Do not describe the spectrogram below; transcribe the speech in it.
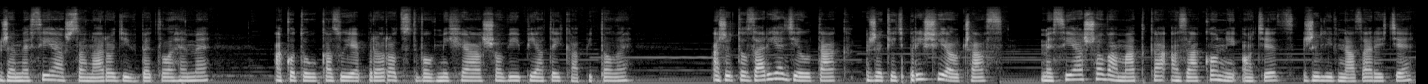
že Mesiáš sa narodí v Betleheme, ako to ukazuje proroctvo v Michášovi 5. kapitole, a že to zariadil tak, že keď prišiel čas, Mesiášova matka a zákonný otec žili v Nazarete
